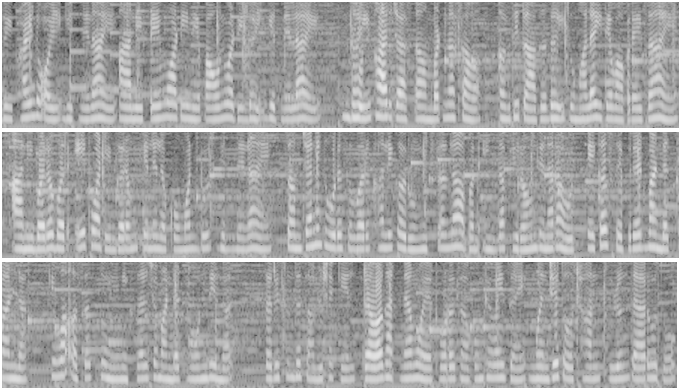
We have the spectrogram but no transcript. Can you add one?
रिफाईंड ऑइल घेतलेलं आहे आणि सेम वाटीने पाऊन वाटी दही घेतलेलं आहे. दही फार जास्त आंबट नसावं. अगदी ताजं दही तुम्हाला इथे वापरायचं आहे. आणि बरोबर एक वाटी गरम केलेलं कोमट दूध घेतलेलं आहे. चमच्याने थोडंसं वर खाली करून मिक्सरला आपण एकदा फिरवून घेणार आहोत. एकच सेपरेट भांड्यात काढलं किंवा असंच तुम्ही मिक्सरच्या भांड्यात ठेवून दिलं तरी सुद्धा चालू शकेल. रवा घातल्यामुळे थोडं झाकून ठेवायचं आहे. म्हणजे तो छान फुलून तयार होतो.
